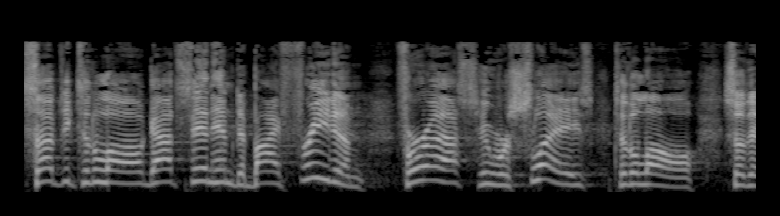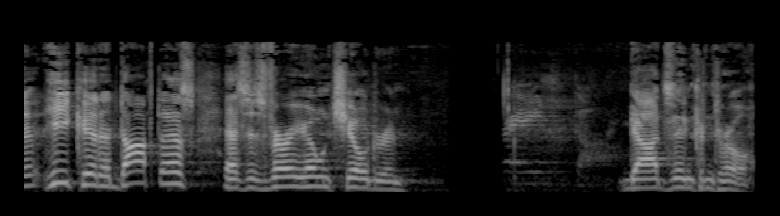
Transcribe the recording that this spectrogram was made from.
subject to the law. God sent Him to buy freedom for us who were slaves to the law so that He could adopt us as His very own children. God. God's in control.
